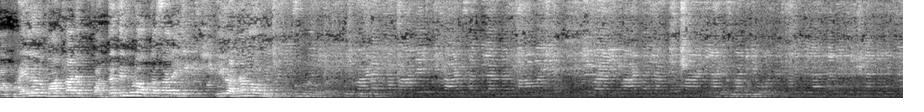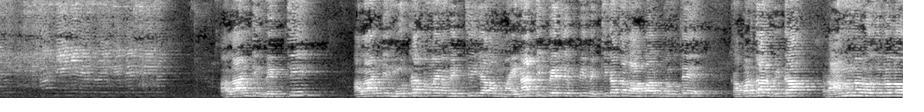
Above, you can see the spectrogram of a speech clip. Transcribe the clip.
ఆ మహిళలు మాట్లాడే పద్ధతిని కూడా ఒక్కసారి ఈ రకంగా ఉంది. అలాంటి వ్యక్తి అలాంటి మూర్ఖత్వమైన వ్యక్తి ఇలా మైనార్టీ పేరు చెప్పి వ్యక్తిగత లాభాలు పొందితే కబర్దార్ బిడ్డ రానున్న రోజులలో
